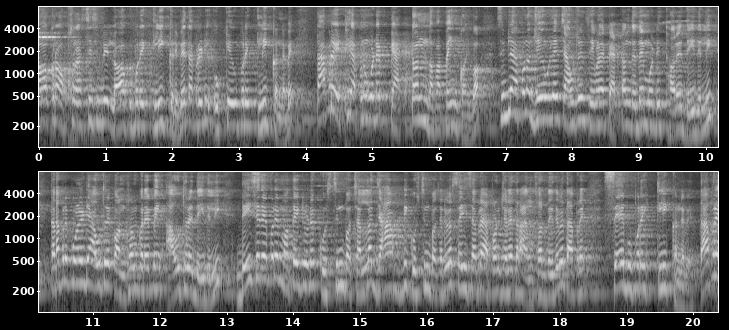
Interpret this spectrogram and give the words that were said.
लॉक रा ऑप्शन आसी सिंपली लॉक ऊपर क्लिक करबे तापर ओके તપરે ક્લિક કરનેબે તાપરે ઇઠી આપણો ગોડે પેટર્ન દવા પઈ કહીબો સિમ્પલી આપણો જે ઓલે ચાઉજે સેવા પેટર્ન દે દે મોઠી થરે દે દેલી તાપરે પોણે આઉતરે કન્ફર્મ કરાય પઈ આઉતરે દે દેલી દેઈ સર પર મતે જોડે ક્વેશ્ચન પછાલલા જહા ભી ક્વેશ્ચન પછારીવા સહી હિસાબરે આપણ ચલે તર આન્સર દે દેબે તાપરે સેવ ઉપર ક્લિક કરનેબે તાપરે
